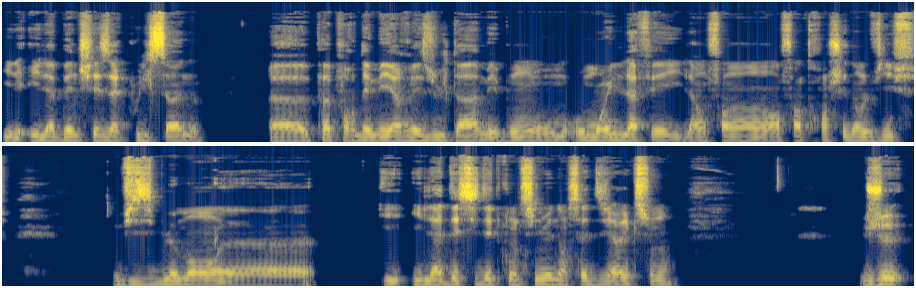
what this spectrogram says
il, a benché Zach Wilson. Euh, pas pour des meilleurs résultats, mais bon, au, moins il l'a fait. Il a enfin, enfin tranché dans le vif. Visiblement, euh, il, a décidé de continuer dans cette direction. Je,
